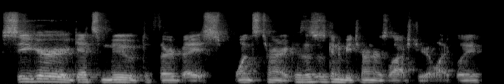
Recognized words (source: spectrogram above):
Seager gets moved to third base once Turner because this is going to be Turner's last year likely.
